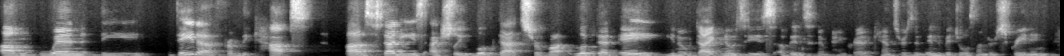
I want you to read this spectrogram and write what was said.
Um, when the data from the CAPS uh, studies actually looked at looked at a you know diagnoses of incident pancreatic cancers in individuals under screening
